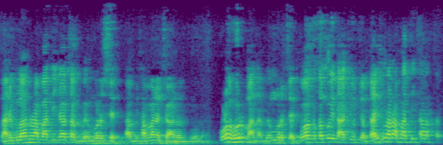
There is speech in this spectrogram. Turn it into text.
Lalu kula rapati cocok mbek mursid, tapi sama aja anut kula. Kula hormat mbek mursid, kula ketemu tak cocok, tapi kula rapati cocok.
